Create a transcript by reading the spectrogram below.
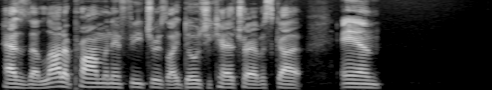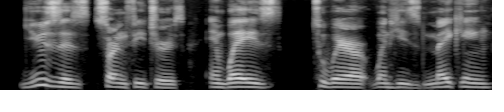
has a lot of prominent features like Doja Cat, Travis Scott, and uses certain features in ways to where when he's making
